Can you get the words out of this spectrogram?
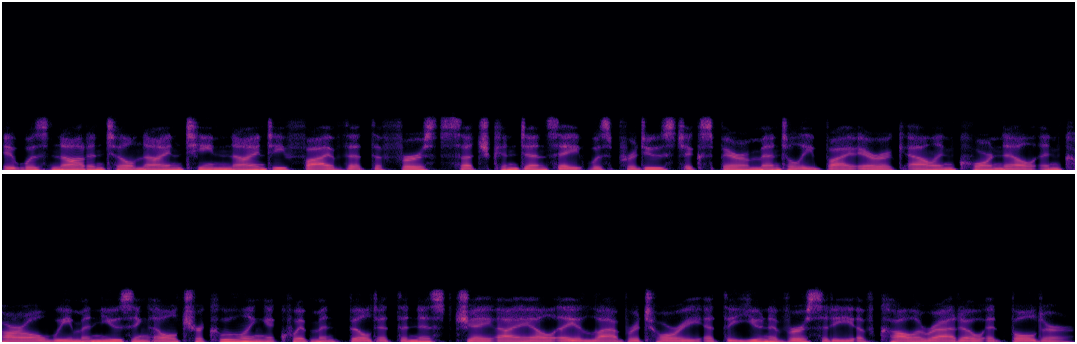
It was not until 1995 that the first such condensate was produced experimentally by Eric Allen Cornell and Carl Wieman using ultracooling equipment built at the NIST JILA laboratory at the University of Colorado at Boulder.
